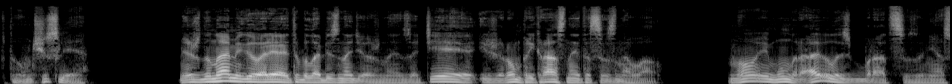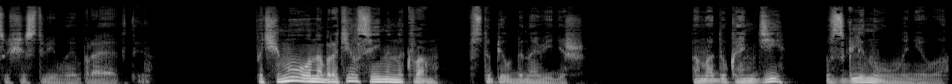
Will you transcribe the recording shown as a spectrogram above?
«В том числе», между нами, говоря, это была безнадежная затея, и Жером прекрасно это сознавал но ему нравилось браться за неосуществимые проекты. «Почему он обратился именно к вам?» — вступил Беновидиш. Амаду Канди взглянул на него.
